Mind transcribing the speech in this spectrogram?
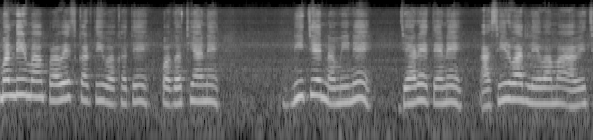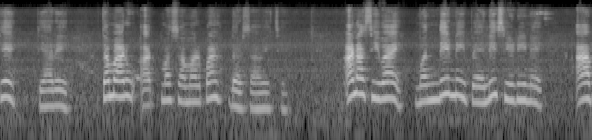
મંદિરમાં પ્રવેશ કરતી વખતે પગથિયાને નીચે નમીને જ્યારે તેને આશીર્વાદ લેવામાં આવે છે, ત્યારે તમારું આત્મસમર્પણ દર્શાવે છે. આના સિવાય મંદિરની પહેલી સીડીને આપ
